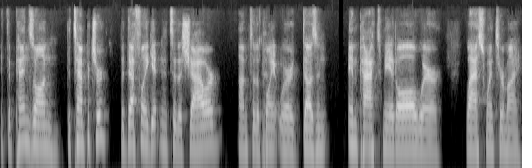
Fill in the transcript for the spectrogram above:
It depends on the temperature, but definitely getting into the shower. I'm to the point where it doesn't impact me at all. Where last winter my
